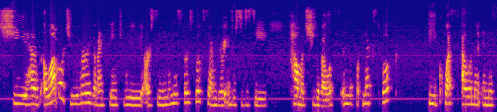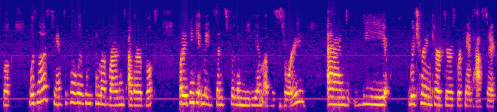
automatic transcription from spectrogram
She has a lot more to her than I think we are seeing in this first book, so I'm very interested to see how much she develops in the next book. The quest element in this book was not as fanciful as in some of Riordan's other books, but I think it made sense for the medium of the story, and the returning characters were fantastic.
